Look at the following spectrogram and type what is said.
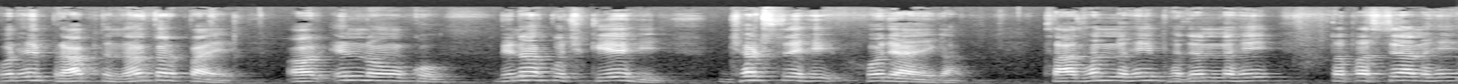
उन्हें प्राप्त न कर पाए और इन लोगों को बिना कुछ किए ही झट से ही हो जाएगा। साधन नहीं, भजन नहीं, तपस्या नहीं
